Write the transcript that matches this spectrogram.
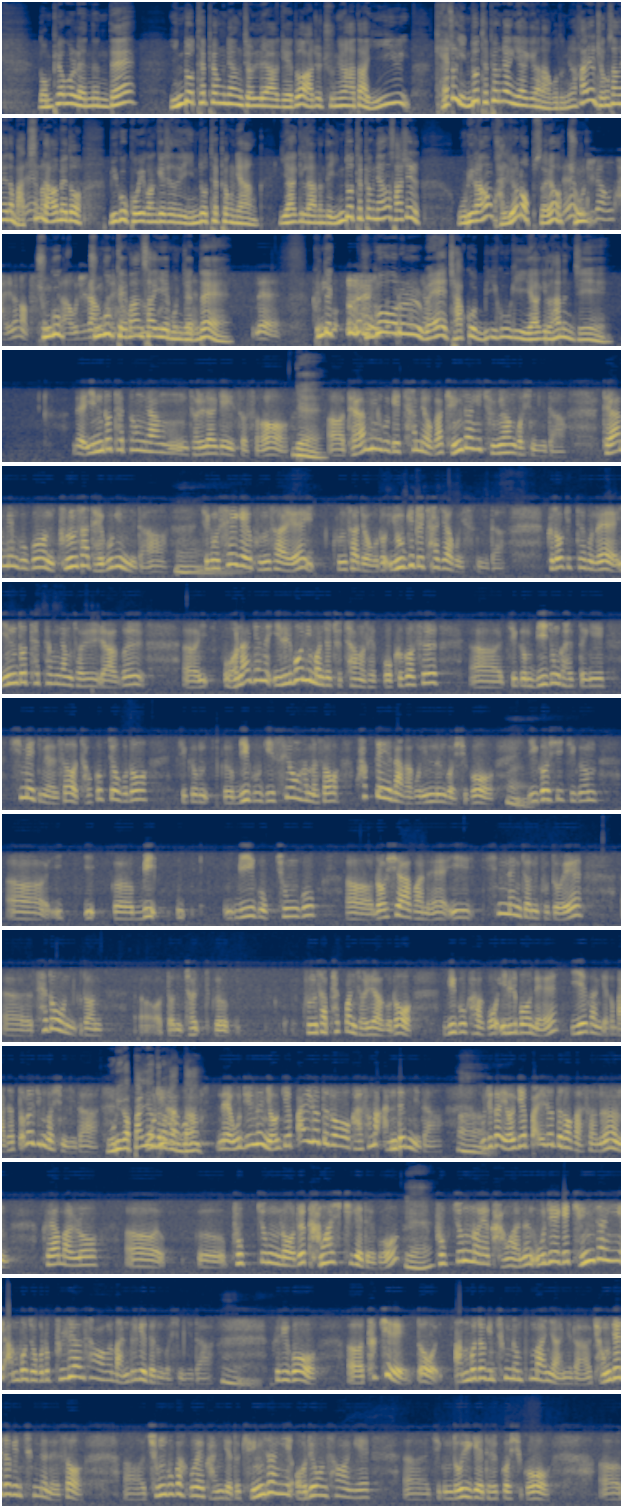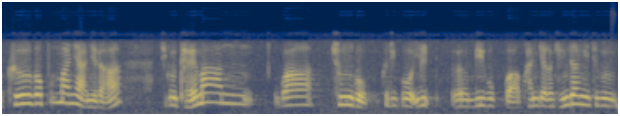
논평을 냈는데 인도 태평양 전략에도 아주 중요하다. 이 계속 인도 태평양 이야기가 나오거든요. 한일 정상회담 마친 네, 다음에도. 미국 고위 관계자들이 인도 태평양 이야기를 하는데 인도 태평양은 사실 우리랑은 관련 없어요. 네, 중, 우리랑은 관련 없습니다. 중국 중국 대만 사이의. 문제인데 네. 근데 그거를 왜 자꾸 미국이 이야기를 하는지 네, 인도 태평양 전략에 있어서 예. 어, 대한민국의 참여가 굉장히 중요한 것입니다. 대한민국은 군사 대국입니다. 음. 지금 세계 군사의 군사력으로 6위를 차지하고 있습니다. 그렇기 때문에 인도 태평양 전략을 워낙에는 일본이 먼저 주창을 했고 그것을 어, 지금 미중 갈등이 심해지면서 적극적으로 지금 그 미국이 수용하면서 확대해 나가고 있는 것이고 음. 이것이 지금 어이이그미 미국, 중국, 어 러시아 간의 이 신냉전 구도의 어 새로운 그런 어, 어떤 절 그 군사 패권 전략으로 미국하고 일본의 이해관계가 맞아 떨어진 것입니다. 우리가 빨려 들어간다. 우리하고는- 네, 우리는 여기에 빨려 들어가서는 안 됩니다. 아. 우리가 여기에 빨려 들어가서는 그야말로 어 그 북중로를 강화시키게 되고 예. 북중로의 강화는 우리에게 굉장히 안보적으로 불리한 상황을 만들게 되는 것입니다. 음. 그리고 어, 특히 또 안보적인 측면뿐만이 아니라 경제적인 측면에서 어, 중국하고의 관계도 굉장히 어려운 상황에 어, 지금 놓이게 될 것이고 어, 그것뿐만이 아니라 지금 대만과 중국 그리고 일, 어, 미국과 관계가 굉장히 지금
